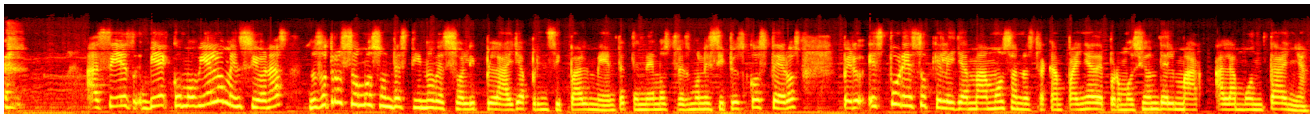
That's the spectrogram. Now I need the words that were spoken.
Así es, bien, como bien lo mencionas, nosotros somos un destino de sol y playa principalmente, tenemos tres municipios costeros, pero es por eso que le llamamos a nuestra campaña de promoción del mar a la montaña,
